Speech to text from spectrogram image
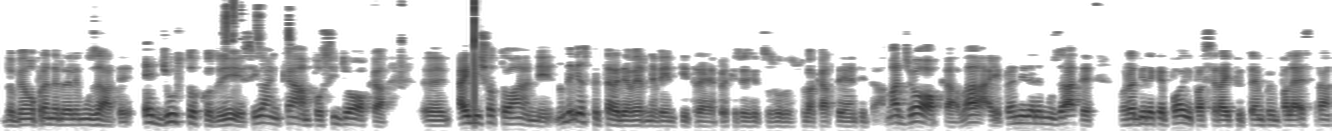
dobbiamo prendere delle musate, è giusto così, si va in campo, si gioca, eh, hai 18 anni, non devi aspettare di averne 23 perché sei scritto solo sulla carta d'identità, ma gioca, vai, prendi delle musate, vorrà dire che poi passerai più tempo in palestra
